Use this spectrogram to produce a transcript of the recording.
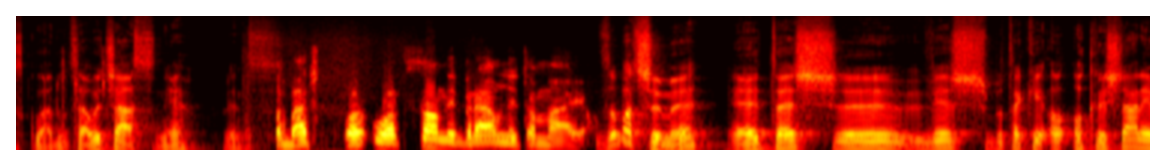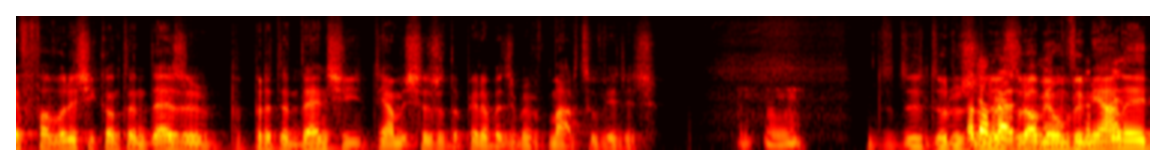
składu cały czas, nie? Więc Zobacz, Wa- Watsony, Browny to mają. zobaczymy. E, Też, e, wiesz, bo takie określanie w faworyci, kontenderzy, pretendenci, ja myślę, że dopiero będziemy w marcu wiedzieć. Mhm. Drużyny No dobra, zrobią wymiany.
